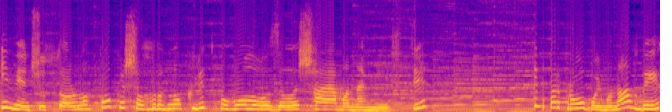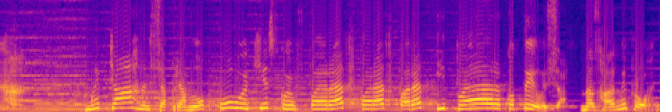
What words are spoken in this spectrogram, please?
і в іншу сторону. Поки що грудну клітку голову залишаємо на місці. І тепер пробуємо на вдих. Ми тягнемося прям лобковою кісткою вперед, вперед, вперед і перекотилися. У нас гарний прогин.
